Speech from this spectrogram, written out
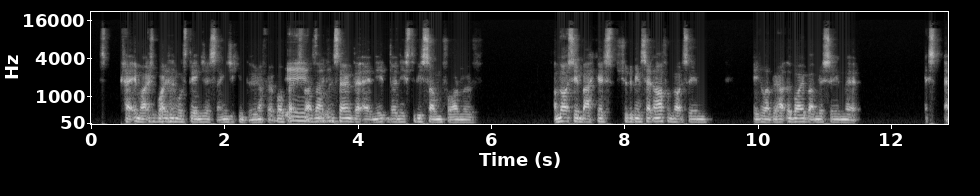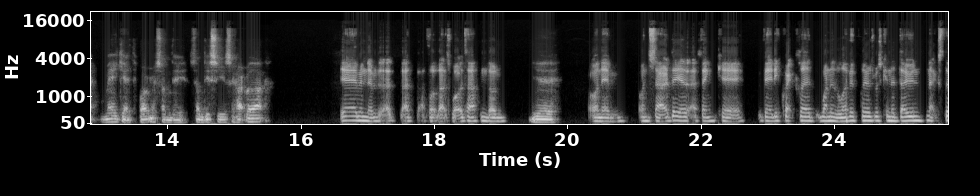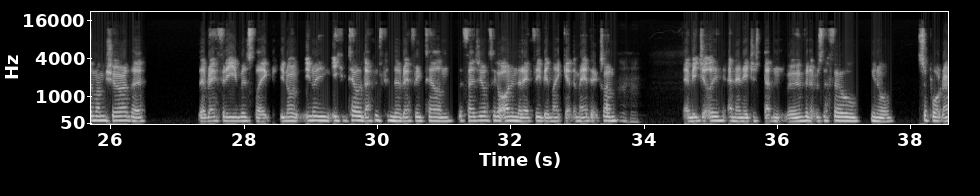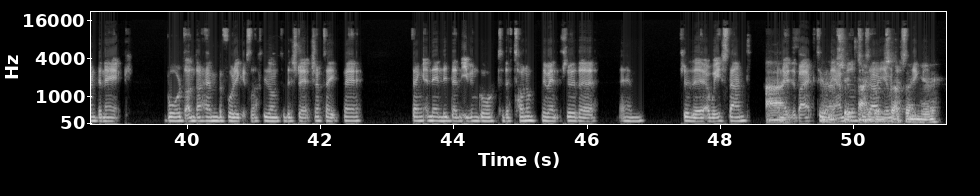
it's pretty much one of the most dangerous things you can do in a football pitch. Yeah, as I'm concerned, that it need, there needs to be some form of. I'm not saying Baccus should have been sent off. I'm not saying he deliberately hurt the boy, but I'm just saying that it's, it may get to point where somebody somebody seriously hurt with that. Yeah, I mean, I, I, I thought that's what had happened on. Yeah. On um on Saturday, I, think uh, very quickly one of the Livy players was kind of down next to him. I'm sure the the referee was like, you know, you know, you, you, can tell the difference between the referee telling the physio to get on and the referee being like, get the medics on mm-hmm. immediately, and then he just didn't move, and it was the full, you know, support around the neck, board under him before he gets lifted onto the stretcher type uh, thing, and then they didn't even go to the tunnel; they went through the um, through the away stand uh, and out the back to where the ambulances are. You were just like, yeah.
